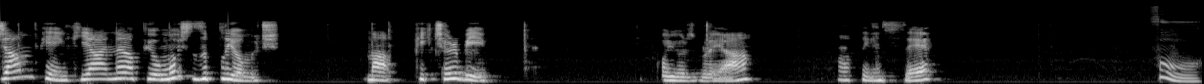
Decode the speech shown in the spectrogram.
jumping. Yani ne yapıyormuş? Zıplıyormuş. Now, picture B. Tik koyuyoruz buraya. Aferin size. 4.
